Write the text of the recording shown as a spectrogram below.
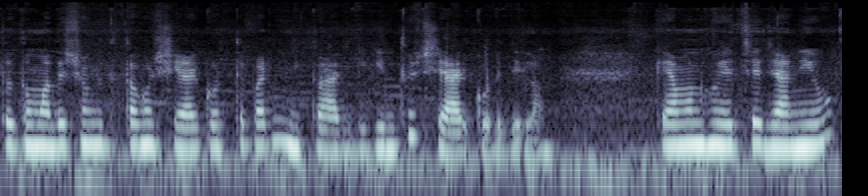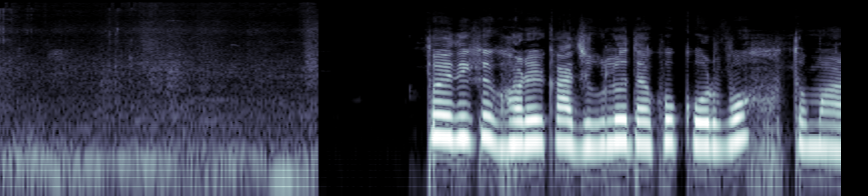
তো তোমাদের সঙ্গে তো তখন শেয়ার করতে পারিনি, তো আজকে কিন্তু শেয়ার করে দিলাম। কেমন হয়েছে জানিও? তো এদিকে ঘরের কাজগুলো দেখো করব। তোমার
